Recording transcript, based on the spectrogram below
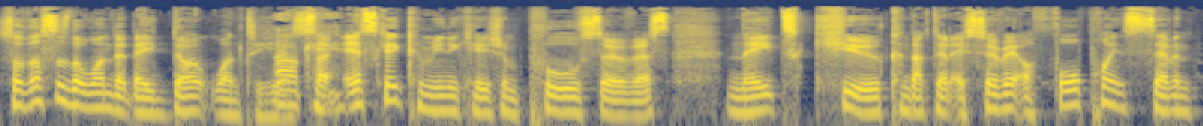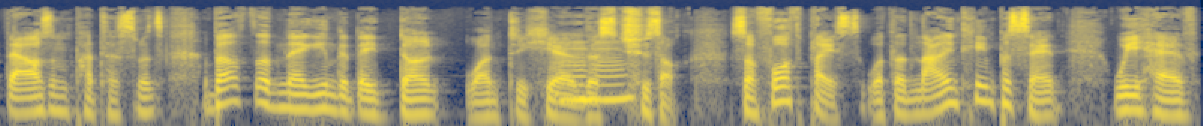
So this is the one that they don't want to hear. Okay. So SK Communication Pool Service, Nate Q, conducted a survey of 4.7 thousand participants about the nagging that they don't want to hear this Mm-hmm. Chuseok. So fourth place with the 19%, we have,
